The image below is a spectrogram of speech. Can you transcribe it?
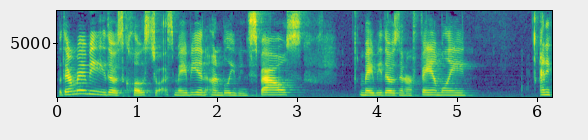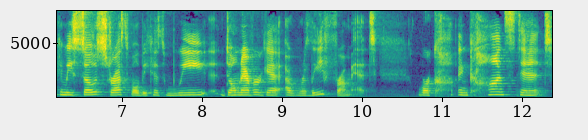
But there may be those close to us, maybe an unbelieving spouse, maybe those in our family. And it can be so stressful because we don't ever get a relief from it. We're in constant,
